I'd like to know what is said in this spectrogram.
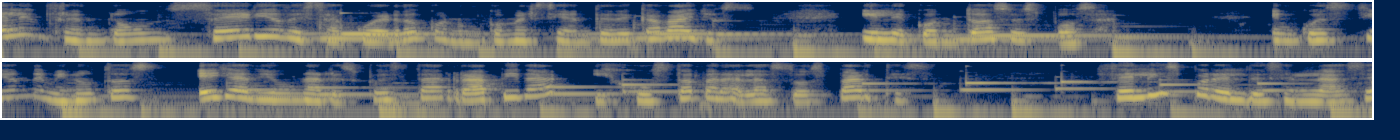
él enfrentó un serio desacuerdo con un comerciante de caballos y le contó a su esposa. En cuestión de minutos, ella dio una respuesta rápida y justa para las dos partes. Feliz por el desenlace,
